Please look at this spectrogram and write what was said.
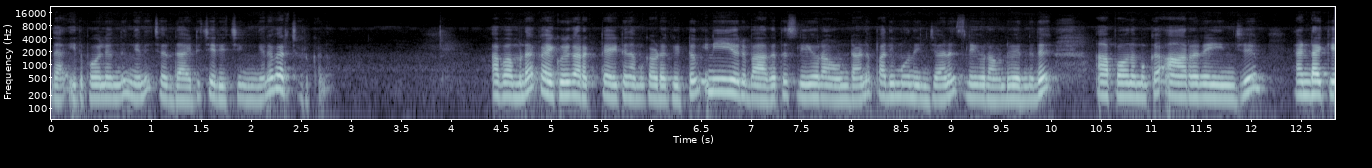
ഇതാ ഇതുപോലെ ഒന്ന് ഇങ്ങനെ ചെറുതായിട്ട് ചെരിച്ച് ഇങ്ങനെ വരച്ചു കൊടുക്കണം. അപ്പോൾ നമ്മുടെ കൈക്കുഴി കറക്റ്റായിട്ട് നമുക്ക് അവിടെ കിട്ടും. ഇനി ഈ ഒരു ഭാഗത്ത് സ്ലീവ് റൗണ്ടാണ്. പതിമൂന്ന് ഇഞ്ചാണ് സ്ലീവ് റൗണ്ട് വരുന്നത്. അപ്പോൾ നമുക്ക് ആറര ഇഞ്ച് രണ്ടാക്കി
